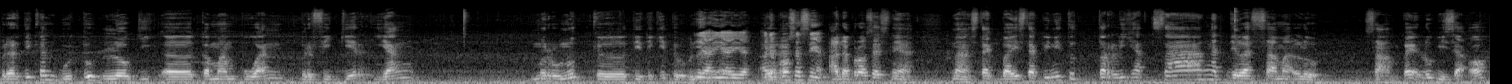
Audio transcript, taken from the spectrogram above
berarti kan butuh logi eh, kemampuan berpikir yang merunut ke titik itu. benar Iya, nggak? iya, iya. Ada kan? prosesnya. Ada prosesnya. Nah, step by step ini tuh terlihat sangat jelas sama lo. Sampai lu bisa, oh,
